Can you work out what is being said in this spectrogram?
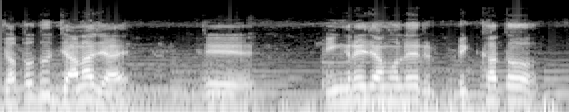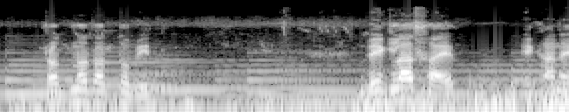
যতদূর জানা যায় যে ইংরেজ আমলের বিখ্যাত প্রত্নতত্ত্ববিদ বেগলা সাহেব এখানে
